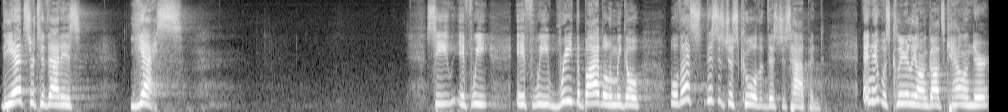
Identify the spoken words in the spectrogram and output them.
The answer to that is yes. See, if we if we read the Bible and we go, well, that's this is just cool that this just happened. And it was clearly on God's calendar,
